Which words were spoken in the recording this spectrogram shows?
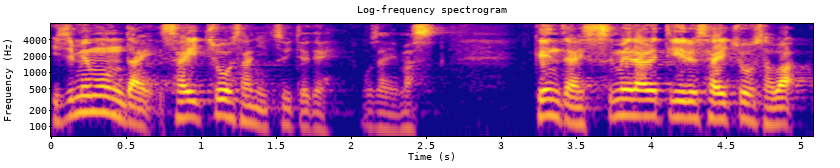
いじめ問題再調査についてでございます。現在進められている再調査は、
